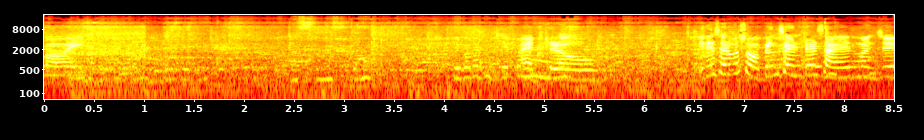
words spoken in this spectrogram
बाय मेट्रो इथे सर्व शॉपिंग सेंटर्स आहेत म्हणजे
